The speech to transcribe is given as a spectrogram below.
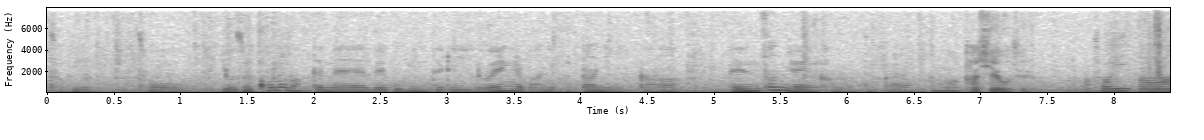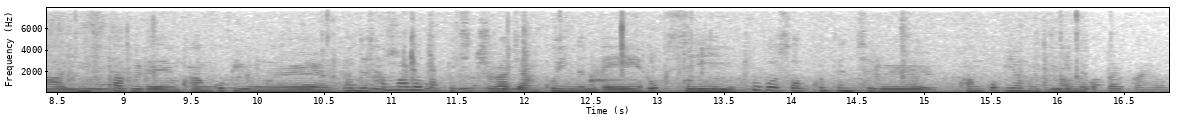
저기 저 요즘 코로나 때문에 외국인들이 여행을 많이 못 다니니까 랜선 여행 가면 어떨까요? 어, 다시 해보세요. 저희가 인스타그램 광고 비용을 현재 3만 원밖에 지출하지 않고 있는데 혹시 한국어 수업 콘텐츠를 광고 비용을 늘리면 어떨까요?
